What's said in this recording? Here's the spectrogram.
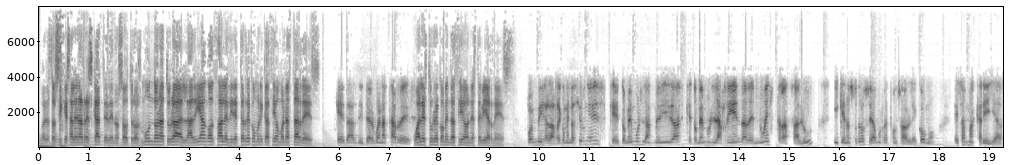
Bueno, estos sí que salen al rescate de nosotros. Mundo Natural, Adrián González, director de comunicación, buenas tardes. ¿Qué tal, Dieter? Buenas tardes. ¿Cuál es tu recomendación este viernes? Pues mira, la recomendación es que tomemos las medidas, que tomemos la rienda de nuestra salud y que nosotros seamos responsables. ¿Cómo? Esas mascarillas.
